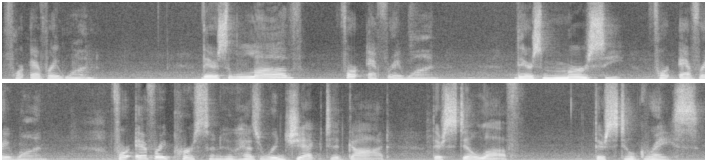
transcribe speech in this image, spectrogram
for everyone, there's love for everyone, there's mercy for everyone. For every person who has rejected God, there's still love, there's still grace,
